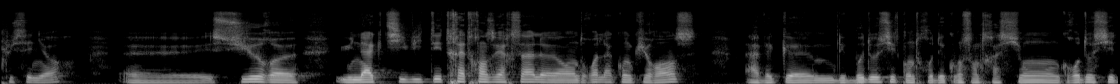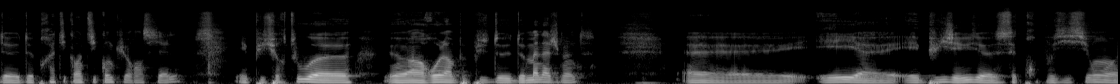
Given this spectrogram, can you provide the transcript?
plus senior euh, sur euh, une activité très transversale euh, en droit de la concurrence avec des beaux dossiers de contrôle des concentrations, gros dossiers de, pratiques anticoncurrentielles, et puis surtout un rôle un peu plus de, management. et, puis j'ai eu cette proposition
